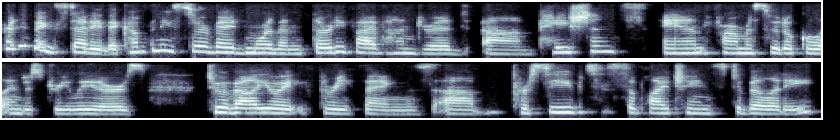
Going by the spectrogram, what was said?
pretty big study. The company surveyed more than 3,500 um, patients and pharmaceutical industry leaders to evaluate three things uh, perceived supply chain stability.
